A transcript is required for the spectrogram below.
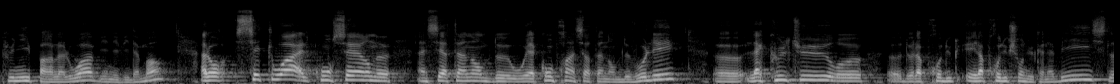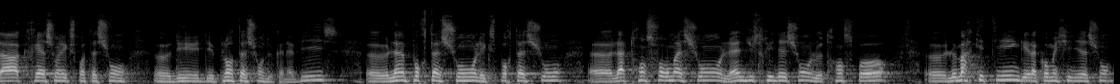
puni par la loi, bien évidemment. Alors, cette loi, elle concerne un certain nombre de, ou elle comprend un certain nombre de volets. Euh, la culture euh, de et la production du cannabis, la création et l'exploitation euh, des, plantations de cannabis, l'importation, l'exportation, la transformation, l'industrialisation, le transport, le marketing et la commercialisation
